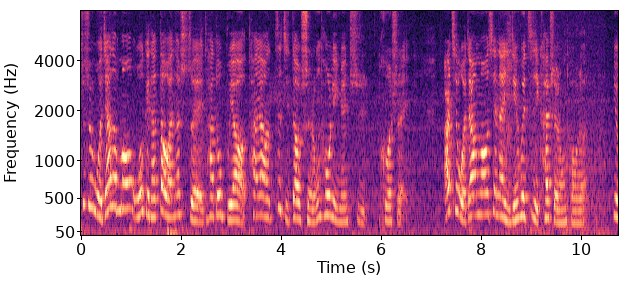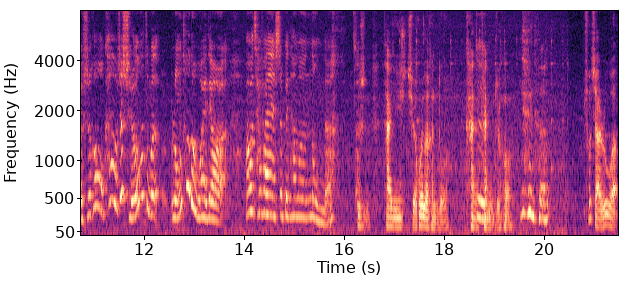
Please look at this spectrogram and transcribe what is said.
就是我家的猫，我给它倒完的水，它都不要，它要自己到水龙头里面去喝水。而且我家猫现在已经会自己开水龙头了。有时候我看到我这水龙头怎么龙头都歪掉了，然后才发现是被它们弄的。就是它已经学会了很多。看看你之后，说起来，如果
